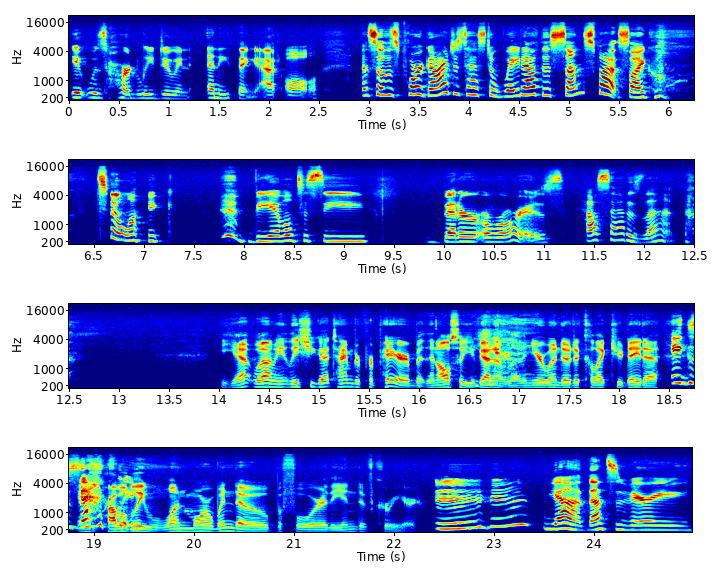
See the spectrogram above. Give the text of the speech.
it was hardly doing anything at all. And so this poor guy just has to wait out this sunspot cycle to, like, be able to see better auroras. How sad is that? Yeah, well, I mean, at least you got time to prepare, but then also you've got an 11 year window to collect your data. Exactly. And probably one more window before the end of career. Mm-hmm. Yeah, that's very.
